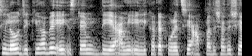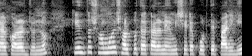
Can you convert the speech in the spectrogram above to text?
ছিল যে কীভাবে এই স্ট্যাম্প দিয়ে আমি এই লেখাটা করেছি আপনাদের সাথে শেয়ার করার জন্য, কিন্তু সময় স্বল্পতার কারণে আমি সেটা করতে পারিনি।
